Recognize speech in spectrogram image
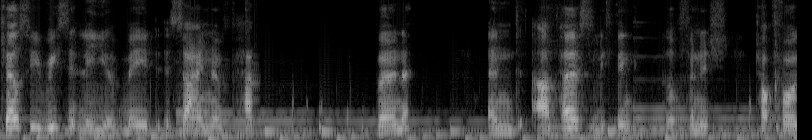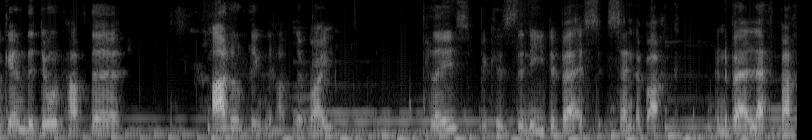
Chelsea recently have made a sign of Werner, and I personally think they'll finish top four again. They don't have the. I don't think they have the right players because they need a better centre back and a better left back.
